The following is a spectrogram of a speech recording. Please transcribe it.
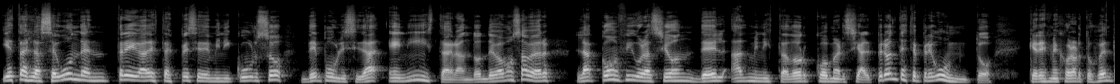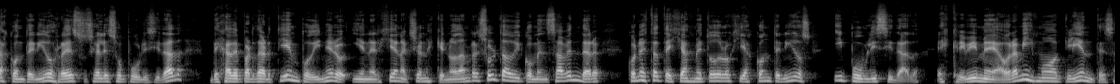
y esta es la segunda entrega de esta especie de minicurso de publicidad en Instagram, donde vamos a ver la configuración del administrador comercial. Pero antes te pregunto, ¿Querés mejorar tus ventas, contenidos, redes sociales o publicidad? Deja de perder tiempo, dinero y energía en acciones que no dan resultado y comienza a vender con estrategias, metodologías, contenidos y publicidad. Escribime ahora mismo a clientes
